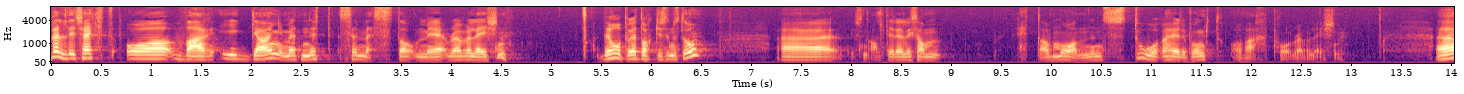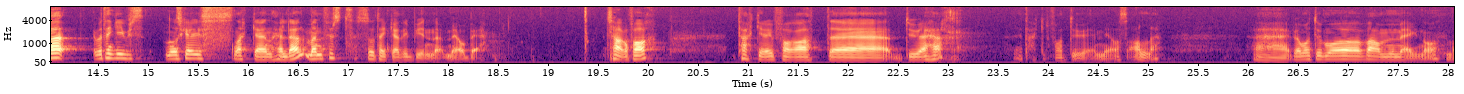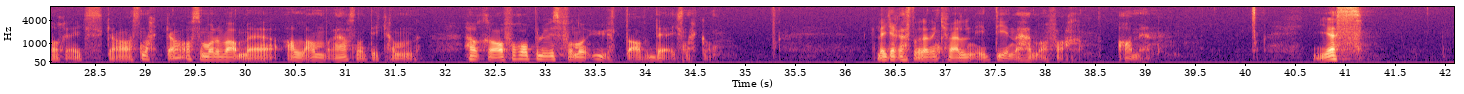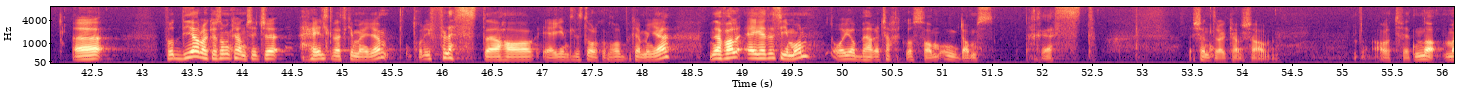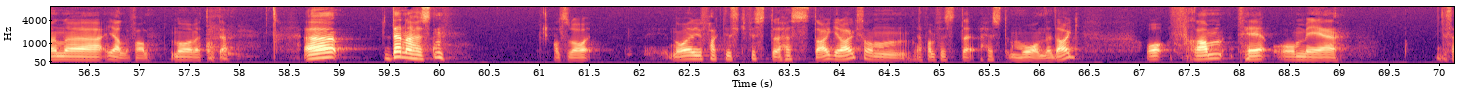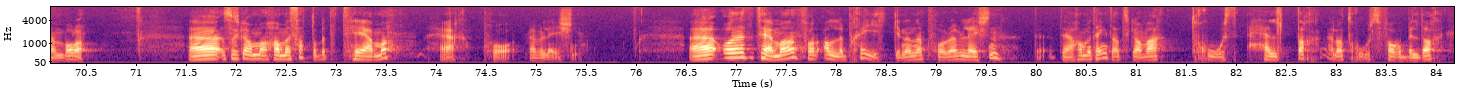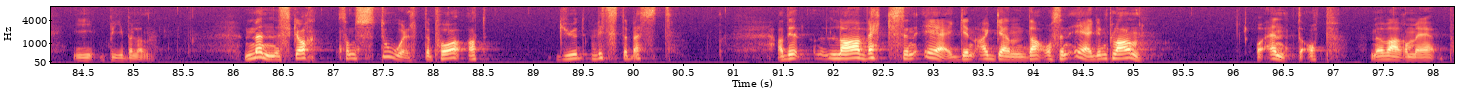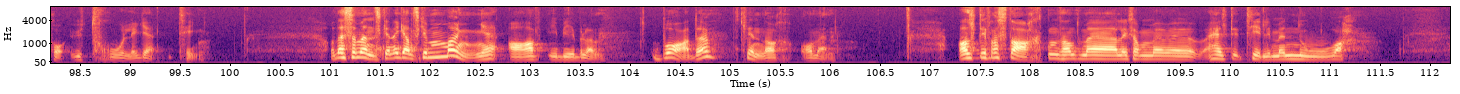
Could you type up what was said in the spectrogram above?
veldig kjekt å være i gang med et nytt semester med Revelation. Det håper jeg at dere syns òg. Eh, alltid det er liksom et av månedens store høydepunkt å være på Revelation. Eh, jeg nå skal jeg snakke en hel del, men først så tenker jeg at jeg begynner med å be. Kjære far, jeg takker deg for at eh, du er her. Jeg takker for at du er med oss alle. Eh, jeg at du må være med meg nå når jeg skal snakke, og så må du være med alle andre her, sånn at de kan høre og forhåpentligvis få noe ut av det jeg snakker om. Legger resten av denne kvelden i dine hender, far. Amen. Yes. Uh, for de av dere som kanskje ikke helt vet hvem jeg er, jeg tror de fleste har egentlig stålkontroll på hvem jeg er. Men i alle fall, jeg heter Simon og jobber her i kirka som ungdomsprest. Det skjønte dere kanskje av outfiten, da. Men uh, i alle fall, nå vet dere det. Uh, denne høsten altså da, Nå er det jo faktisk første høstdag i dag, sånn, i hvert fall første høstmånedag. Og fram til og med desember, da, uh, så vi, har vi satt opp et tema her på Revelation. Og dette temaet for alle preikenene på Revelation det, det har vi tenkt at skal være troshelter eller trosforbilder i Bibelen. Mennesker som stolte på at Gud visste best. At de la vekk sin egen agenda og sin egen plan og endte opp med å være med på utrolige ting. Og Disse menneskene er ganske mange av i Bibelen. Både kvinner og menn. Alt fra starten, sant, med, liksom, eh, helt tidlig med Noah,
